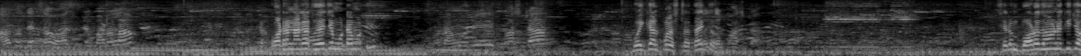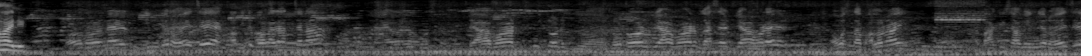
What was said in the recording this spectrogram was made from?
আহতদের সব হসপিটাল পাঠালাম। কটা নাগাদ হয়েছে মোটামুটি? মোটামুটি পাঁচটা। বৈকাল পাঁচটা তাই তো? পাঁচটা। সেরকম বড় ধরনের কিছু হয়নি? বড় ধরনের ইঞ্জোর হয়েছে এখন কিছু বলা যাচ্ছে না। ড্রাইভার টোটোর টোটোর ড্রাইভার গাছের ড্রাইভারের অবস্থা ভালো নয় বাকি সব ইঞ্জোর হয়েছে।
